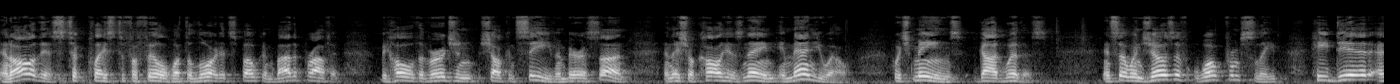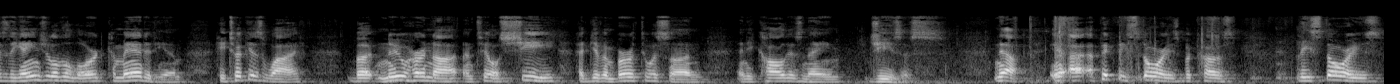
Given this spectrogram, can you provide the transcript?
And all of this took place to fulfill what the Lord had spoken by the prophet Behold, the virgin shall conceive and bear a son, and they shall call his name Emmanuel, which means God with us. And so when Joseph woke from sleep, he did as the angel of the Lord commanded him. He took his wife but knew her not until she had given birth to a son, and he called his name Jesus. Now, I picked these stories because these stories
